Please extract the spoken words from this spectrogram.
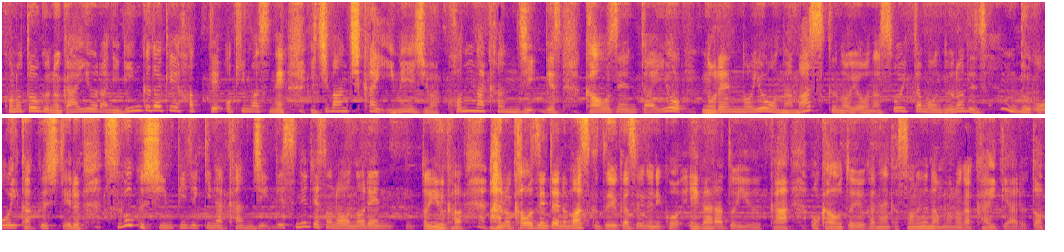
このトークの概要欄にリンクだけ貼っておきますね。一番近いイメージはこんな感じです。顔全体をのれんのような、マスクのような、そういったもう布で全部覆い隠している、すごく神秘的な感じですね。で、そののれんというか、あの顔全体のマスクというか、そういうのにこう絵柄というか、お顔というか、なんかそのようなものが書いてあると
